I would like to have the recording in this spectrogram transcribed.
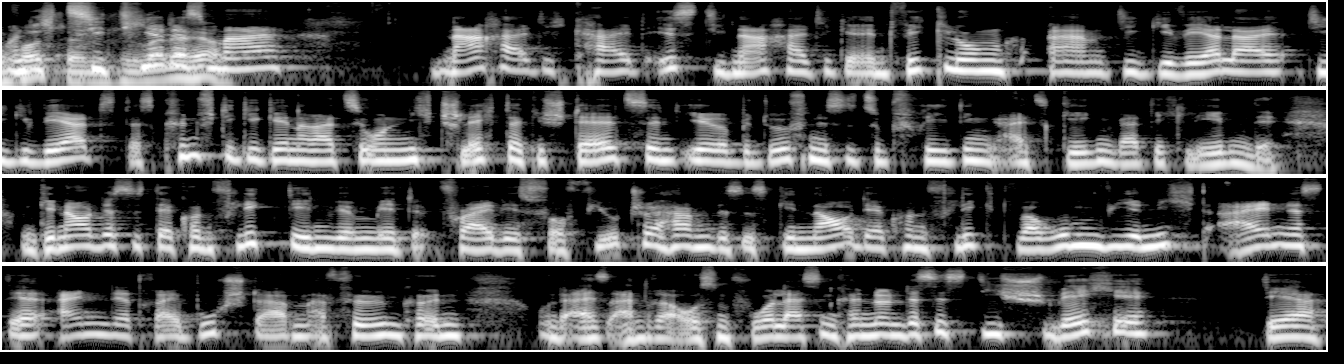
Und ich zitiere das mal. Nachhaltigkeit ist die nachhaltige Entwicklung, ähm, die, die gewährt, dass künftige Generationen nicht schlechter gestellt sind, ihre Bedürfnisse zu befriedigen als gegenwärtig Lebende. Und genau das ist der Konflikt, den wir mit Fridays for Future haben. Das ist genau der Konflikt, warum wir nicht eines der, einen der drei Buchstaben erfüllen können und alles andere außen vor lassen können. Und das ist die Schwäche der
